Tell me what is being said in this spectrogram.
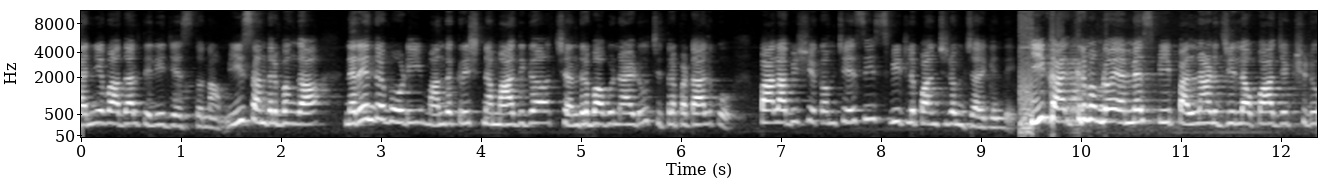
ధన్యవాదాలు తెలియజేస్తున్నాం. ఈ సందర్భంగా నరేంద్ర మోడీ మందకృష్ణ మాదిగ చంద్రబాబు నాయుడు చిత్రపటాలకు పాలాభిషేకం చేసి స్వీట్లు పంచడం జరిగింది. ఈ కార్యక్రమంలో ఎంఎస్పి పల్నాడు జిల్లా ఉపాధ్యక్షుడు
